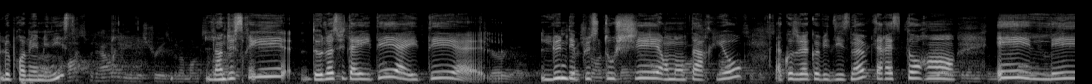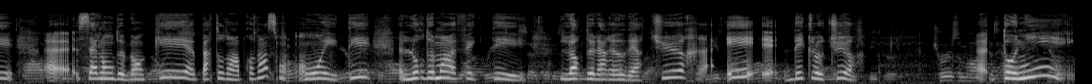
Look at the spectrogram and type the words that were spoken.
le Premier ministre. L'industrie de l'hospitalité a été euh, l'une des plus touchées en Ontario à cause de la COVID-19. Les restaurants et les euh, salons de banquet partout dans la province ont, été lourdement affectés lors de la réouverture et des clôtures. Euh, Tony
